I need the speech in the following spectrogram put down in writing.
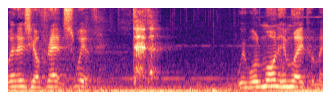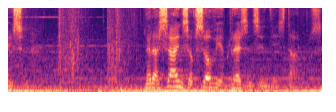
Where is your friend Swift? Dead. We will mourn him later, Mason. There are signs of Soviet presence in these tunnels.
